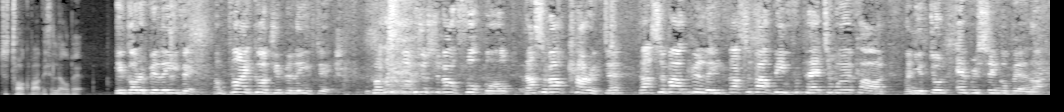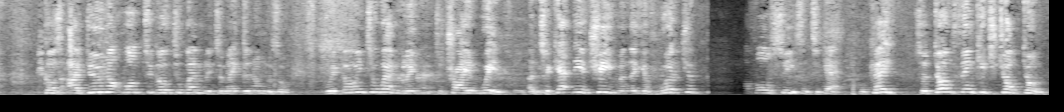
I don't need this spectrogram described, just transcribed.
just talk about this a little bit. You've got to believe it. And by God, you believed it. Because that's not just about football, that's about character, that's about belief, that's about being prepared to work hard, and you've done every single bit of that. Because I do not want to go to Wembley to make the numbers up. We're going to Wembley to try and win and to get the achievement that you've worked your off all season to get. Okay? So don't think it's job done.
